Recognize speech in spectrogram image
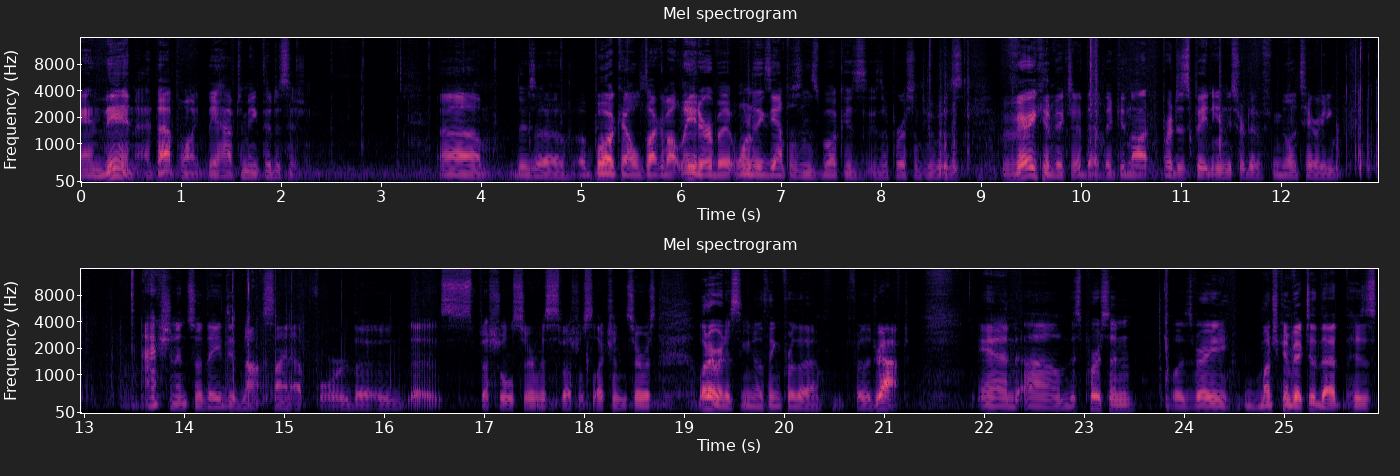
And then at that point, they have to make the decision. Um, there's a, a book I'll talk about later, but one of the examples in this book is, is a person who was very convicted that they could not participate in any sort of military action, and so they did not sign up for the, special service, special selection service, whatever it is, you know, thing for the for the draft. And um, this person was very much convicted that his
